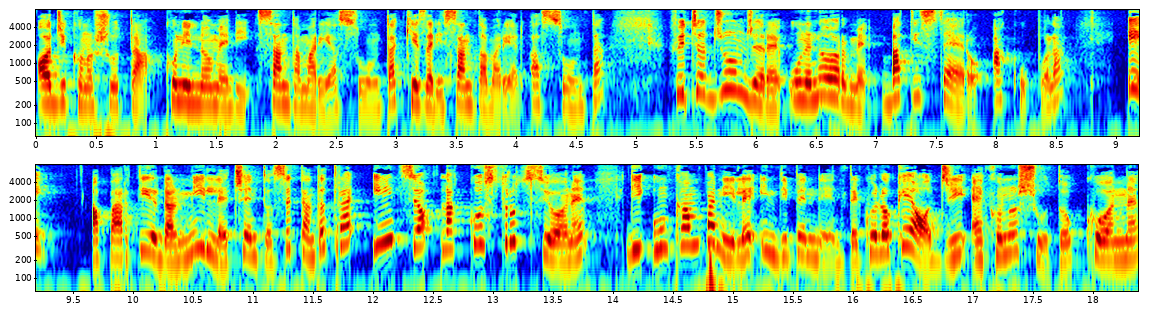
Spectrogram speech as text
oggi conosciuta con il nome di Santa Maria Assunta, chiesa di Santa Maria Assunta, fece aggiungere un enorme battistero a cupola e a partire dal 1173 iniziò la costruzione di un campanile indipendente, quello che oggi è conosciuto con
